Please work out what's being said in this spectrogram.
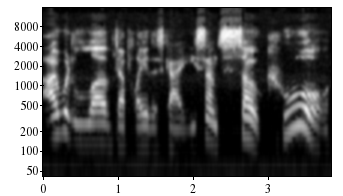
I would love to play this guy. He sounds so cool.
